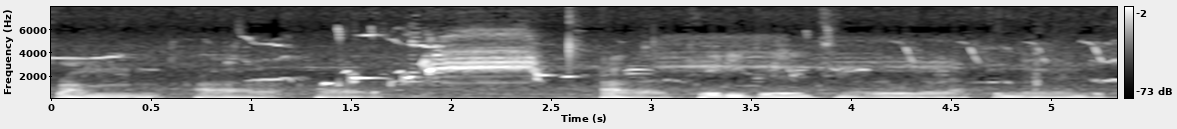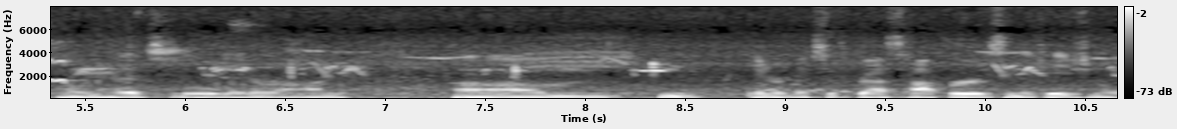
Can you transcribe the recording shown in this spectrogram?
from uh, katydids in the earlier afternoon to coneheads a little later on, um, intermixed with grasshoppers and occasional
